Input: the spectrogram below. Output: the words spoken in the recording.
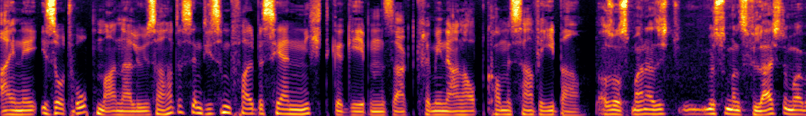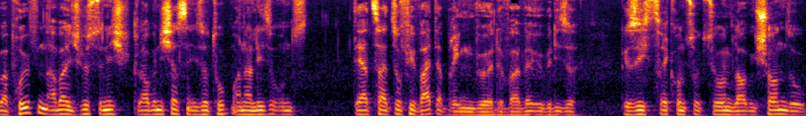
Eine Isotopenanalyse hat es in diesem Fall bisher nicht gegeben, sagt Kriminalhauptkommissar Weber. Also aus meiner Sicht müsste man es vielleicht nochmal überprüfen, aber ich wüsste nicht, glaube nicht, dass eine Isotopenanalyse uns derzeit so viel weiterbringen würde, weil wir über diese Gesichtsrekonstruktion, glaube ich, schon so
